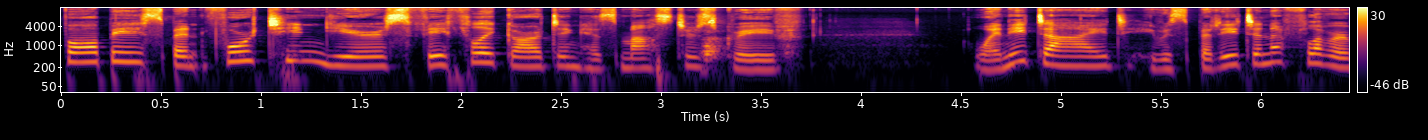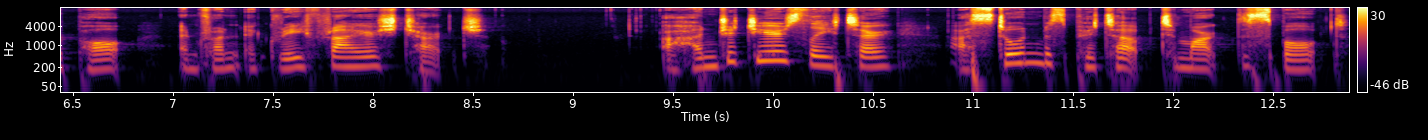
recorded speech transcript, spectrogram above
Bobby spent 14 years faithfully guarding his master's grave. When he died, he was buried in a flower pot in front of Greyfriars Church. A hundred years later, a stone was put up to mark the spot.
